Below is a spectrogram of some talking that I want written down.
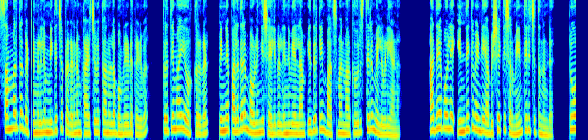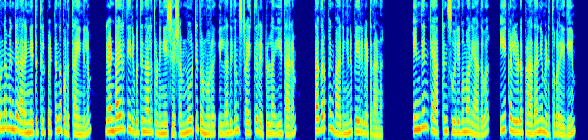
സമ്മർദ്ദ ഘട്ടങ്ങളിലും മികച്ച പ്രകടനം കാഴ്ചവെക്കാനുള്ള ബുംറയുടെ കഴിവ് കൃത്യമായ ഓർക്കറുകൾ പിന്നെ പലതരം ബൌളിംഗ് ശൈലികൾ എന്നിവയെല്ലാം എതിർ ടീം ബാറ്റ്സ്മാൻമാർക്ക് ഒരു സ്ഥിരം വെല്ലുവിളിയാണ്. അതേപോലെ ഇന്ത്യയ്ക്ക് വേണ്ടി അഭിഷേക് ശർമ്മയും തിരിച്ചെത്തുന്നുണ്ട്. ടൂർണമെന്റ് അരങ്ങേറ്റത്തിൽ പെട്ടെന്ന് പുറത്തായെങ്കിലും രണ്ടായിരത്തി ഇരുപത്തിനാല് തുടങ്ങിയ ശേഷം നൂറ്റി തൊണ്ണൂറ് ഇല്ലധികം സ്ട്രൈക്ക് റേറ്റുള്ള ഈ താരം തകർപ്പൻ ബാറ്റിംഗിന് പേരുകേട്ടതാണ്. ഇന്ത്യൻ ക്യാപ്റ്റൻ സൂര്യകുമാർ യാദവ് ഈ കളിയുടെ പ്രാധാന്യം എടുത്തുപറയുകയും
